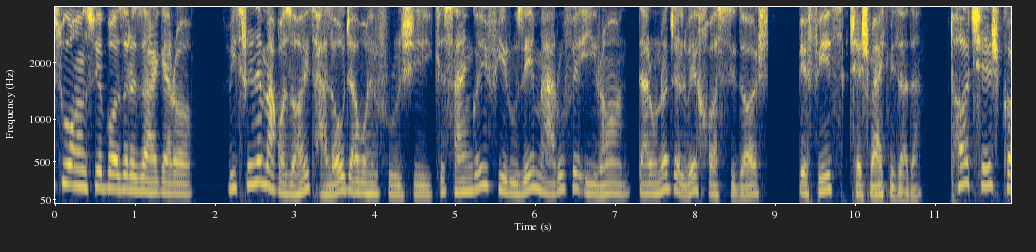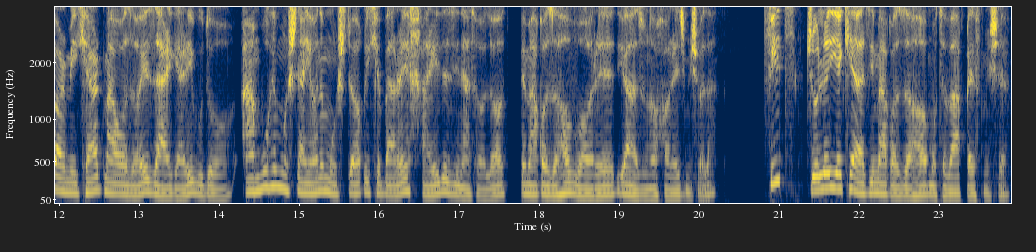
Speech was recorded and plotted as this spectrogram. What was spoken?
سو و اون‌سوی بازار زرگرا ویترین مغازه های طلا و جواهر فروشی که سنگای فیروزه معروف ایران در اونا جلوه خاصی داشت به فیتس چشمک می زدن. تا چشم کار می کرد مغازه های زرگری بود و انبوه مشتریان مشتاقی که برای خرید زینت‌آلات به مغازه ها وارد یا از اونا خارج می شدن. فیتس جلوی یکی از این مغازه ها متوقف میشه.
